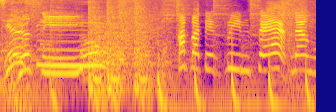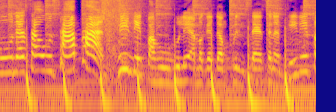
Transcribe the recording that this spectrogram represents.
juicy! Kapatid Princess, nanguna sa usapan. Hindi pa huhuli ang magandang prinsesa ng TV5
